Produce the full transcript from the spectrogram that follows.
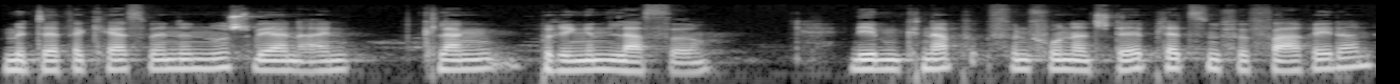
mit der Verkehrswende nur schwer in Einklang bringen lasse. Neben knapp 500 Stellplätzen für Fahrrädern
